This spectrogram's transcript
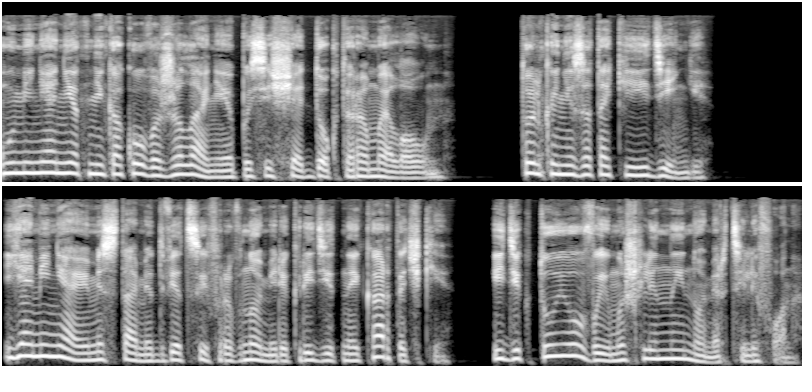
У меня нет никакого желания посещать доктора Мэллоун. Только не за такие деньги. Я меняю местами две цифры в номере кредитной карточки и диктую вымышленный номер телефона.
